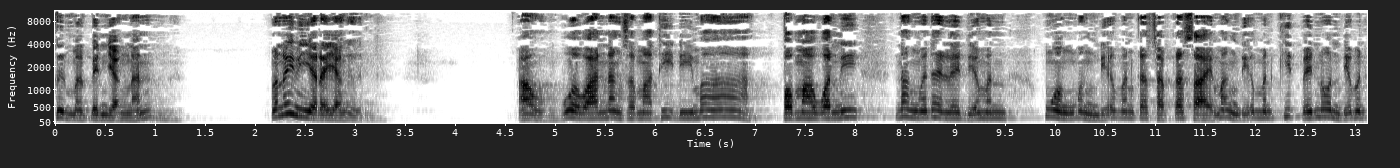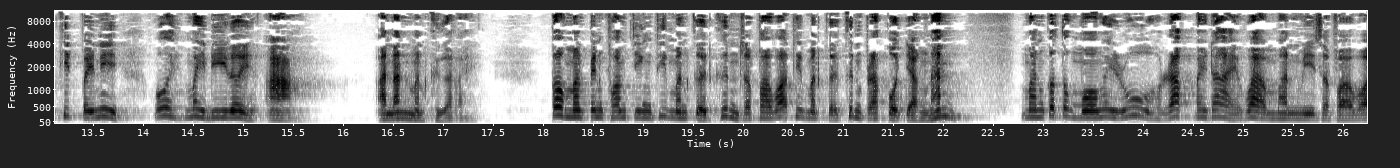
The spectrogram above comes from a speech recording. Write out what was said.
ขึ้นมันเป็นอย่างนั้น มันไม่มีอะไรอย่างอื่น เอาเมื่อวานนั่งสมาธิดีมากพอมาวันนี้นั่งไม่ได้เลย เดี๋ยวมันง่วงมั่งเดี๋ยวมันกระสับกระส่ายมั่งเดี๋ยวมันคิดไปโน่น เดี๋ยวมันคิดไปนี่ โอ้ย ไม่ดีเลย อ่า อันนั้นมันคืออะไร ก็มันเป็นความจริงที่มันเกิดขึ้นสภาวะที่มันเกิดขึ้นปรากฏอย่างนั้น มันก็ต้องมองให้รู้รับไม่ได้ว่ามันมีสภาวะ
